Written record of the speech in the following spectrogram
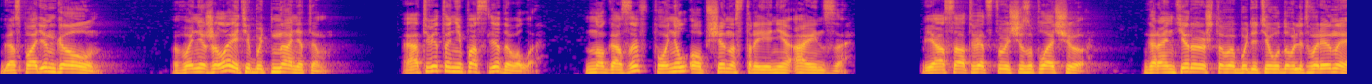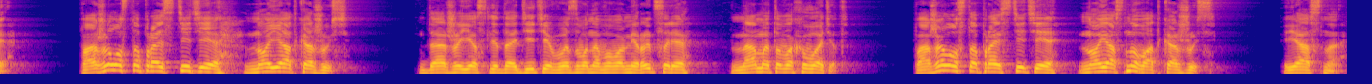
«Господин Гаун, вы не желаете быть нанятым?» Ответа не последовало, но Газеф понял общее настроение Айнза. «Я соответствующе заплачу. Гарантирую, что вы будете удовлетворены. Пожалуйста, простите, но я откажусь. Даже если дадите вызванного вами рыцаря, нам этого хватит. Пожалуйста, простите, но я снова откажусь. Ясно.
